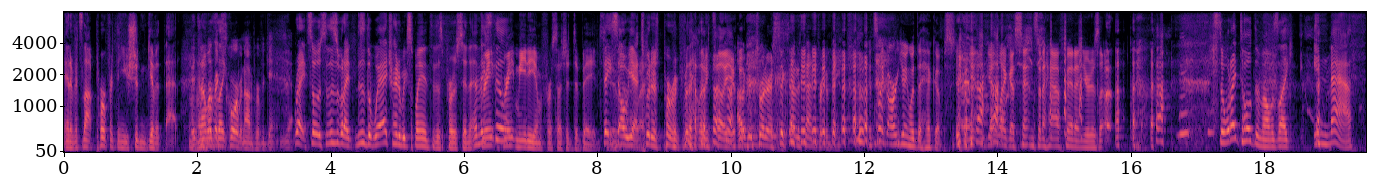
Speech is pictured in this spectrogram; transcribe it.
and if it's not perfect, then you shouldn't give it that." It's and a I was perfect like, score, but not a perfect game. Yeah. "Right." So, so this is what I this is the way I try to explain it to this person, and they Great, still great medium for such a debate. They, too, oh yeah, way. Twitter's perfect for that. Let me tell you. I would give Twitter a six out of ten for debate. It's like arguing with the hiccups. You get, you get like a sentence and a half in, and you're just like, "Uh, So what I told them, I was like, in math,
